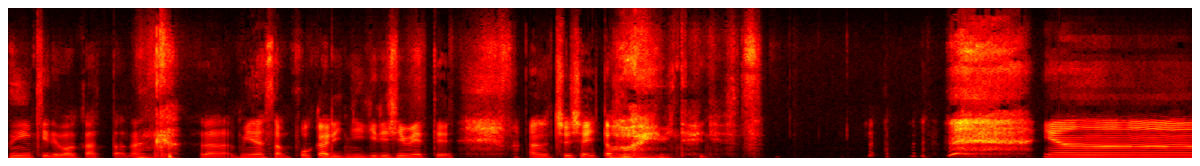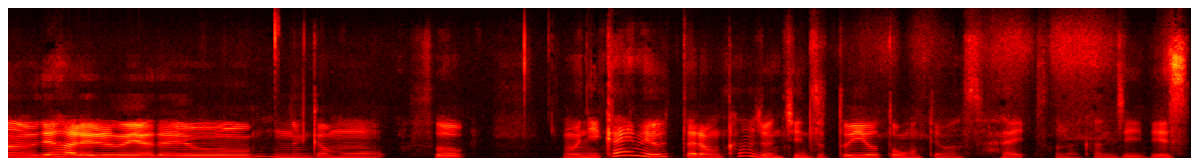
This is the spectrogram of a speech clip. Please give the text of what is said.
雰囲気で分かった。なんかから皆さんポカリ握りしめてあの注射行った方がいいみたいです。いやー腕腫れるの嫌だよ。なんかもうそう。もう2回目打ったらもう彼女の家にずっといようと思ってます。はいそんな感じです。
